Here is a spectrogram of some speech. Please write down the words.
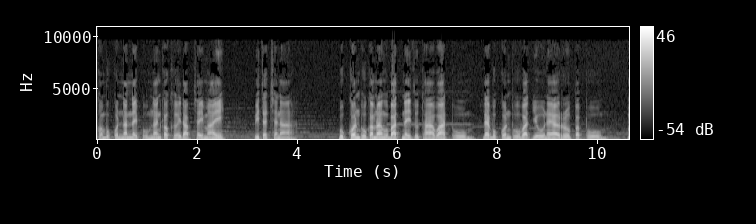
ของบุคคลนั้นในภูมินั้นก็เคยดับใช่ไหม วิจัชนา บุคคลผู้กำลังอุบัติในสุทาวาสภูมิ และบุคคลผู้บัติอยู่ในรูปประภูมิ ม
